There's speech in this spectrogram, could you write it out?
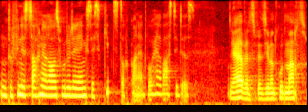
Und du findest Sachen heraus, wo du dir denkst, das gibt's doch gar nicht. Woher weißt du das? Ja, wenn es jemand gut macht.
